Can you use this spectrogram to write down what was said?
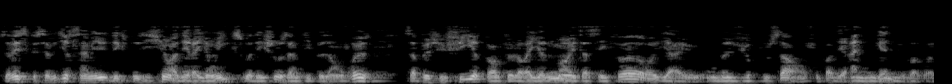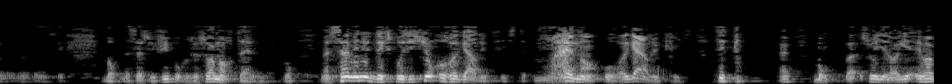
vous savez ce que ça veut dire, cinq minutes d'exposition à des rayons X ou à des choses un petit peu dangereuses Ça peut suffire quand le rayonnement est assez fort, il y a, on mesure tout ça, on ne pas, des Röntgen, bon, ben ça suffit pour que ce soit mortel. Bon, ben cinq minutes d'exposition au regard du Christ, vraiment au regard du Christ, c'est tout. Hein bon, ben, soyez drogués, et pas,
